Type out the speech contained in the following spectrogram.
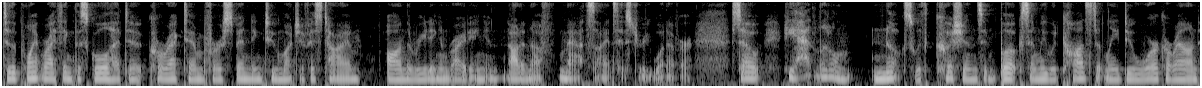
to the point where I think the school had to correct him for spending too much of his time on the reading and writing and not enough math, science, history, whatever. So he had little nooks with cushions and books, and we would constantly do work around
